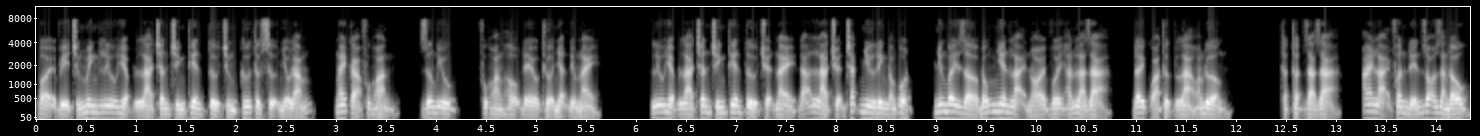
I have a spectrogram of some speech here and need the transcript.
bởi vì chứng minh lưu hiệp là chân chính thiên tử chứng cứ thực sự nhiều lắm, ngay cả phục hoàn, dương mưu phục hoàng hậu đều thừa nhận điểm này lưu hiệp là chân chính thiên tử, chuyện này đã là chuyện chắc như đinh đóng cột, nhưng bây giờ bỗng nhiên lại nói với hắn là giả, đây quả thực là hoang đường. Thật thật giả giả, ai lại phân đến rõ ràng đâu?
